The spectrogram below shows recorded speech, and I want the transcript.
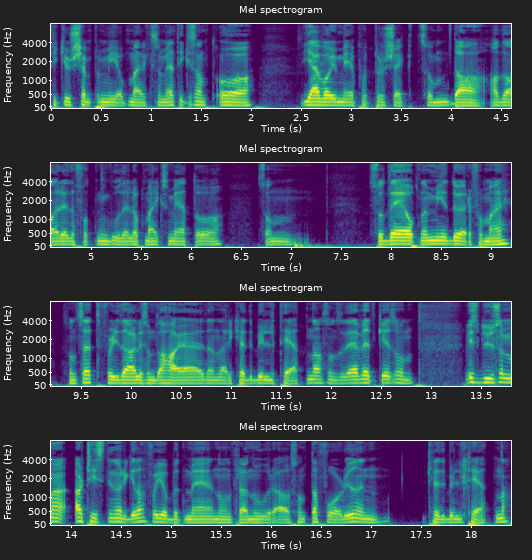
Fikk jo kjempemye oppmerksomhet, ikke sant. Og jeg var jo med på et prosjekt som da hadde allerede fått en god del oppmerksomhet og sånn Så det åpna mye dører for meg, sånn sett. Fordi da liksom Da har jeg den der kredibiliteten, da. Sånn sett. Jeg vet ikke sånn Hvis du som er artist i Norge, da, får jobbet med noen fra Nora og sånt, da får du jo den kredibiliteten, da.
